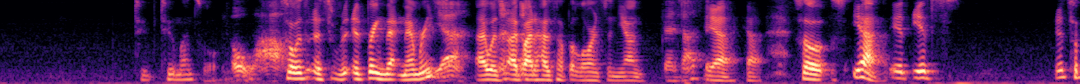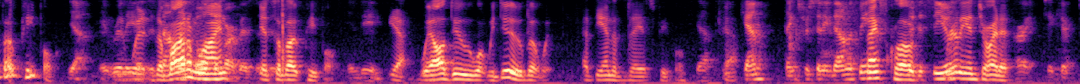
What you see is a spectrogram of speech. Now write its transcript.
two two months old. Oh wow. So it's, it's it brings back memories. yeah. I was I bought a house up at Lawrence and Yonge. Fantastic. Yeah, yeah. So yeah, it, it's it's about people. Yeah, it really is. It the sounds like bottom line. It's about people. indeed. Yeah, we all do what we do, but we, at the end of the day, it's people. Yeah. Ken, thanks for sitting down with me. Thanks, Claude. Good to see you. Really enjoyed it. All right, take care.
